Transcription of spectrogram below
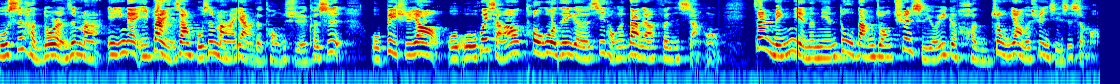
不是很多人是玛，应应该一半以上不是玛雅的同学，可是我必须要，我我会想要透过这个系统跟大家分享哦，在明年的年度当中，确实有一个很重要的讯息是什么？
